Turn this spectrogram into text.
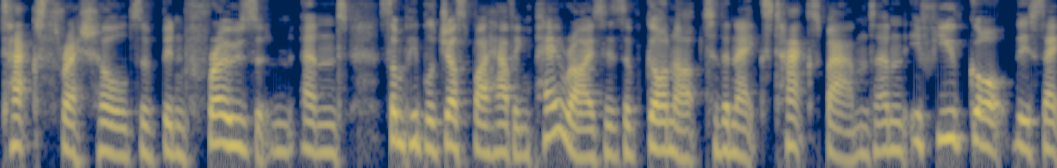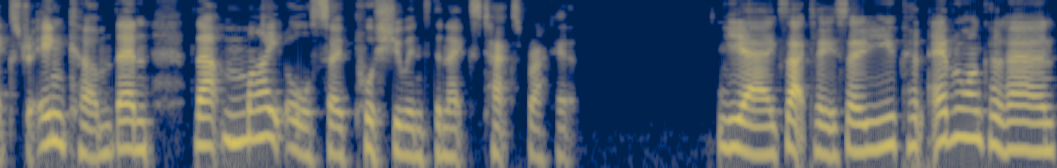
tax thresholds have been frozen, and some people, just by having pay rises, have gone up to the next tax band. And if you've got this extra income, then that might also push you into the next tax bracket. Yeah, exactly. So you can, everyone can earn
